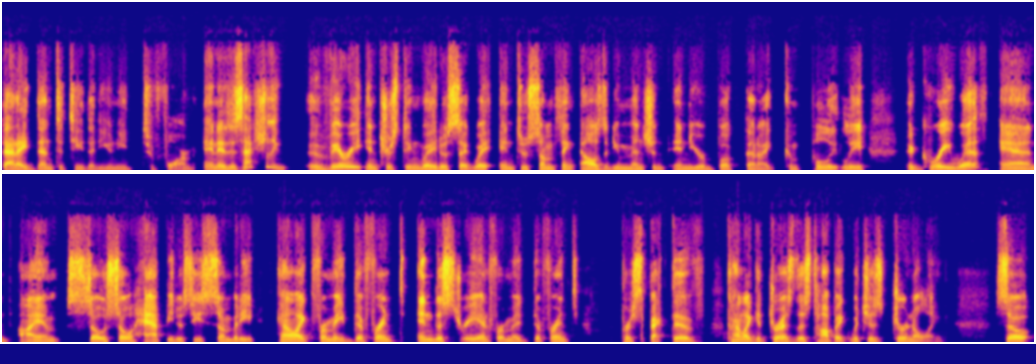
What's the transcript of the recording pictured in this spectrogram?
that identity that you need to form. And it is actually a very interesting way to segue into something else that you mentioned in your book that I completely agree with. And I am so, so happy to see somebody kind of like from a different industry and from a different perspective kind of like address this topic, which is journaling. So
